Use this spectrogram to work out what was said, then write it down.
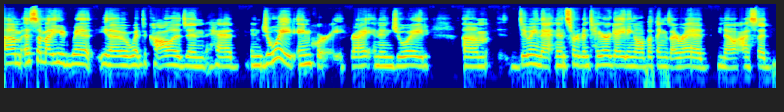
um, as somebody who went, you know, went to college and had enjoyed inquiry, right. And enjoyed um, doing that and sort of interrogating all the things I read, you know, I said,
